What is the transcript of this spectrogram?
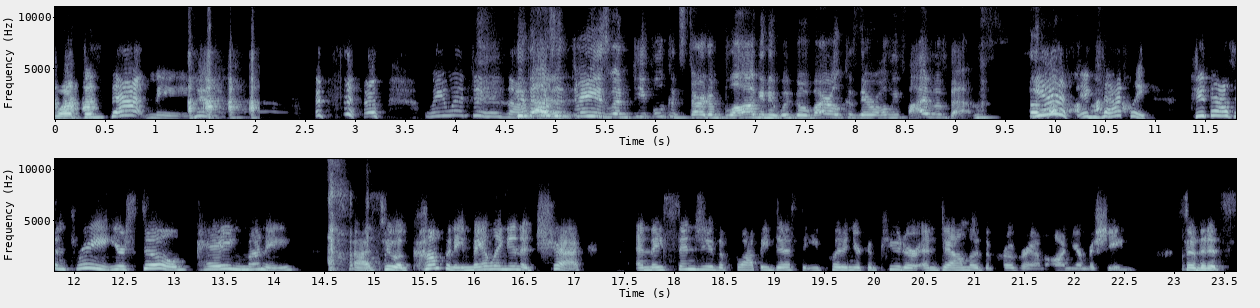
what does that mean? so we went to his office. 2003 is when people could start a blog and it would go viral because there were only five of them. yes, exactly. 2003, you're still paying money uh, to a company mailing in a check and they send you the floppy disk that you put in your computer and download the program on your machine so that it's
